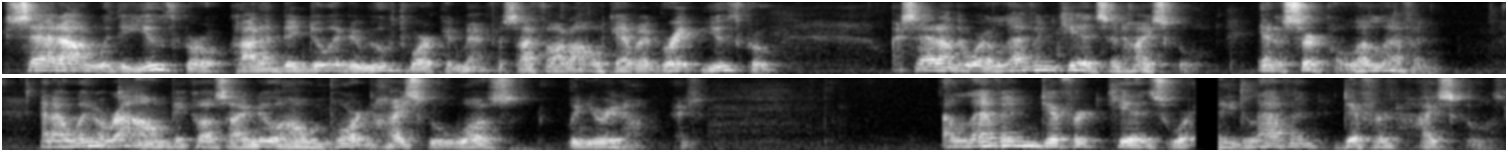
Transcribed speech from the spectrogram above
sat down with the youth group, God, I'd been doing the youth work in Memphis. I thought I'll have a great youth group. I sat down, there were 11 kids in high school in a circle, 11. And I went around because I knew how important high school was when you're in high 11 different kids were in 11 different high schools.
